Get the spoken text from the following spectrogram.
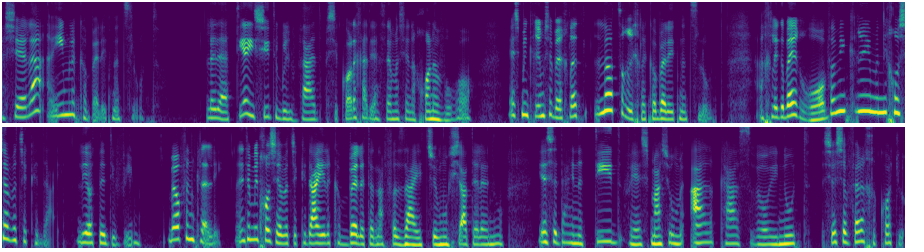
השאלה האם לקבל התנצלות. לדעתי האישית בלבד, ושכל אחד יעשה מה שנכון עבורו, יש מקרים שבהחלט לא צריך לקבל התנצלות. אך לגבי רוב המקרים, אני חושבת שכדאי להיות נדיבים. באופן כללי, אני תמיד חושבת שכדאי לקבל את ענף הזית שמושת אלינו. יש עדיין עתיד ויש משהו מעל כעס ועוינות ששווה לחכות לו.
